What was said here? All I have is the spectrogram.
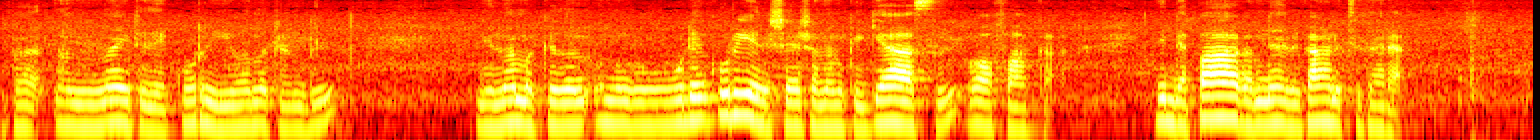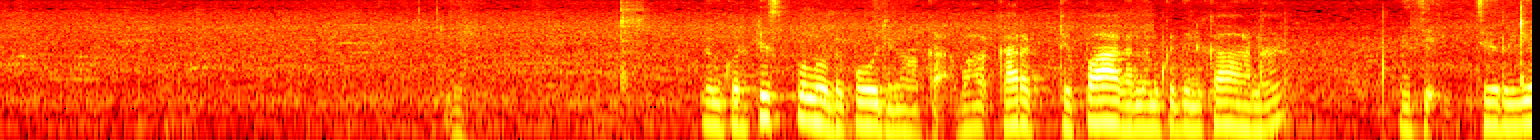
അപ്പോൾ നന്നായിട്ട് കുറി വന്നിട്ടുണ്ട്. ഇനി നമുക്കിത് ഒന്നും കൂടി കുറിയതിന് ശേഷം നമുക്ക് ഗ്യാസ് ഓഫാക്കാം ഇതിന്റെ പാകം ഞാൻ കാണിച്ചു തരാം. നമുക്കൊരു ടീസ്പൂൺ കൊണ്ട് കോരി നോക്കാം. കറക്റ്റ് പാകം നമുക്കിതിൽ കാണാം. ചെറിയ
